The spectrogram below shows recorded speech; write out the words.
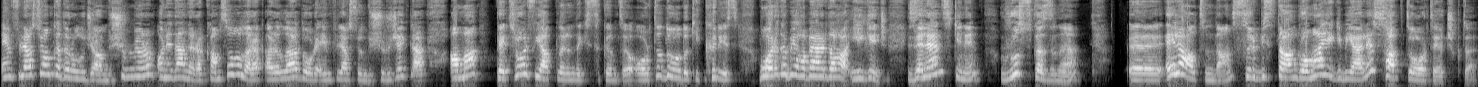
Enflasyon kadar olacağını düşünmüyorum. O nedenle rakamsal olarak aralığa doğru enflasyonu düşürecekler. Ama petrol fiyatlarındaki sıkıntı, Orta Doğu'daki kriz. Bu arada bir haber daha ilginç. Zelenski'nin Rus gazını e, el altından Sırbistan, Romanya gibi yerlere sattığı ortaya çıktı.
